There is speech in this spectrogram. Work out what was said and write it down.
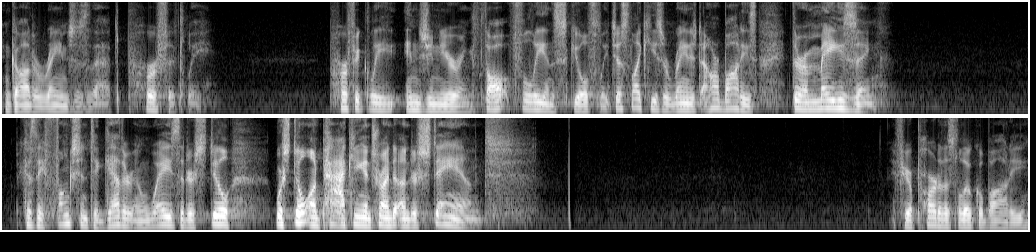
And God arranges that perfectly. Perfectly engineering, thoughtfully and skillfully, just like He's arranged our bodies. They're amazing because they function together in ways that are still, we're still unpacking and trying to understand. If you're a part of this local body,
